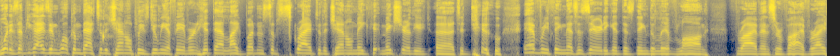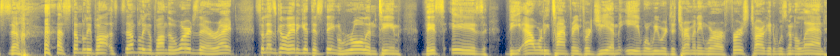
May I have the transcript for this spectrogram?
What is up, you guys, and welcome back to the channel. Please do me a favor and hit that like button, subscribe to the channel, make make sure the, uh, to do everything necessary to get this thing to live long, thrive, and survive. Right? So, stumbling upon stumbling upon the words there. Right? So let's go ahead and get this thing rolling, team. This is the hourly time frame for GME, where we were determining where our first target was going to land,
